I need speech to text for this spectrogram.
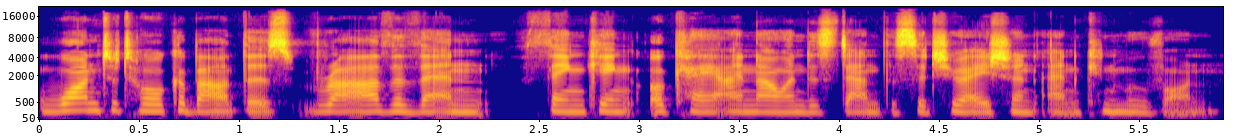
want to talk about this rather than thinking, okay, I now understand the situation and can move on.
